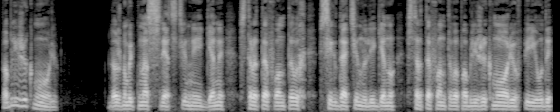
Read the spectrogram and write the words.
поближе к морю. Должно быть, наследственные гены стратофонтовых всегда тянули гену стратофонтова поближе к морю в периоды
